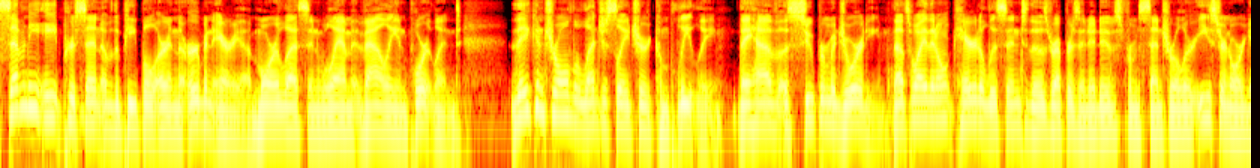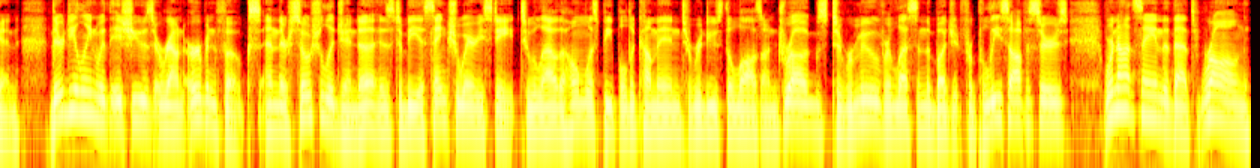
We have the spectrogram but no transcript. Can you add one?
78% of the people are in the urban area, more or less in Willamette Valley and Portland. They control the legislature completely. They have a supermajority. That's why they don't care to listen to those representatives from Central or Eastern Oregon. They're dealing with issues around urban folks, and their social agenda is to be a sanctuary state to allow the homeless people to come in, to reduce the laws on drugs, to remove or lessen the budget for police officers. We're not saying that that's wrong.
